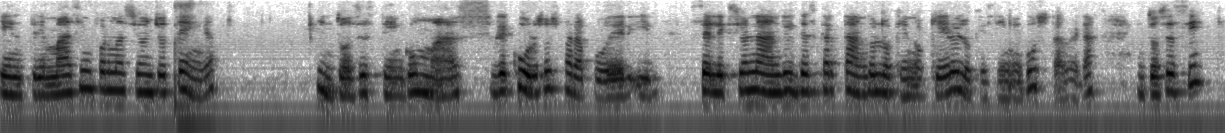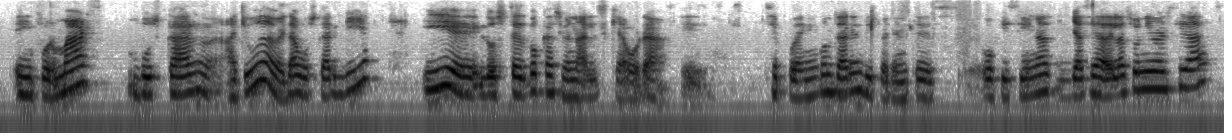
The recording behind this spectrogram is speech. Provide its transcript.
entre más información yo tenga, entonces tengo más recursos para poder ir seleccionando y descartando lo que no quiero y lo que sí me gusta, ¿verdad? Entonces sí, informar, buscar ayuda, ¿verdad? Buscar guía y eh, los test vocacionales que ahora eh, se pueden encontrar en diferentes oficinas, ya sea de las universidades,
